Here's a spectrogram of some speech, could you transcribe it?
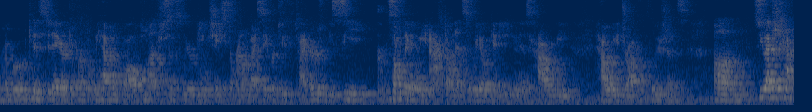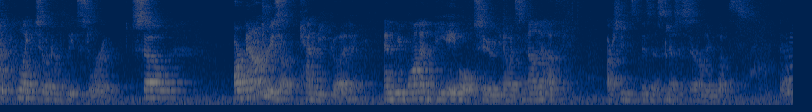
Remember, kids today are different, but we haven't evolved much since we were being chased around by saber-toothed tigers. We see something, we act on it so we don't get eaten is how we, how we draw conclusions. Um, so you actually have to point to a complete story. So our boundaries are, can be good, and we want to be able to, you know, it's none of our students' business necessarily what's going on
